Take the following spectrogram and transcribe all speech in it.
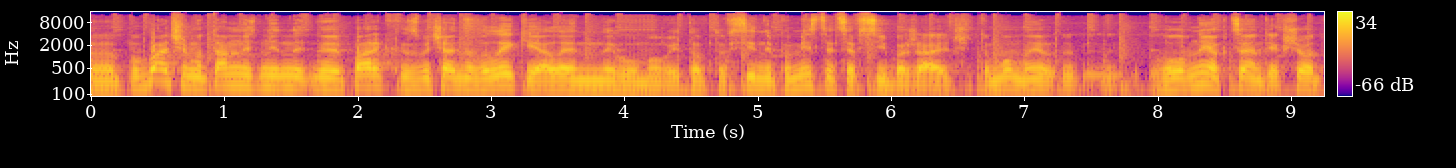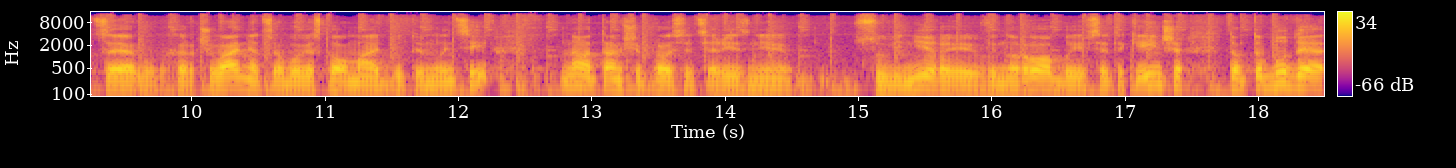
Е, Побачимо, там не, не, не- парк, звичайно, великий, але не гумовий. Тобто всі не помістяться, всі бажаючі. Тому ми е, е, головний акцент, якщо це харчування, це обов'язково мають бути млинці. Ну а там ще просяться різні сувеніри, винороби і все таке інше. Тобто буде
